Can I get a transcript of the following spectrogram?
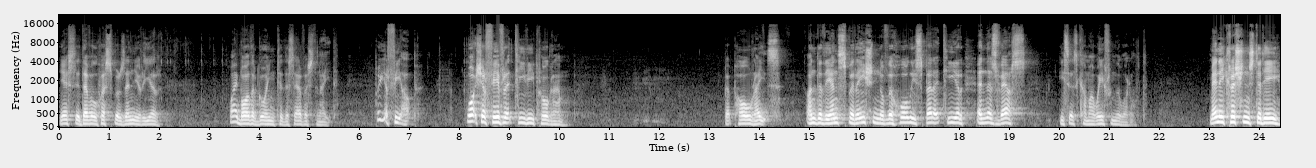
Yes, the devil whispers in your ear, Why bother going to the service tonight? Put your feet up. What's your favourite TV programme? But Paul writes, under the inspiration of the Holy Spirit here in this verse, he says, Come away from the world. Many Christians today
